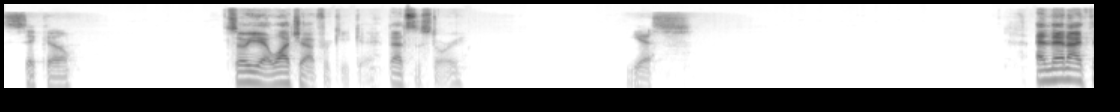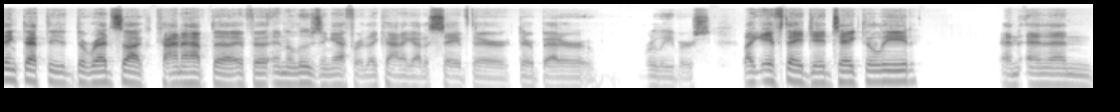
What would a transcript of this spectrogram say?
Sicko. so, yeah, watch out for Kike. That's the story. Yes. And then I think that the the Red Sox kind of have to, if uh, in a losing effort, they kind of got to save their their better relievers. Like if they did take the lead, and and then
